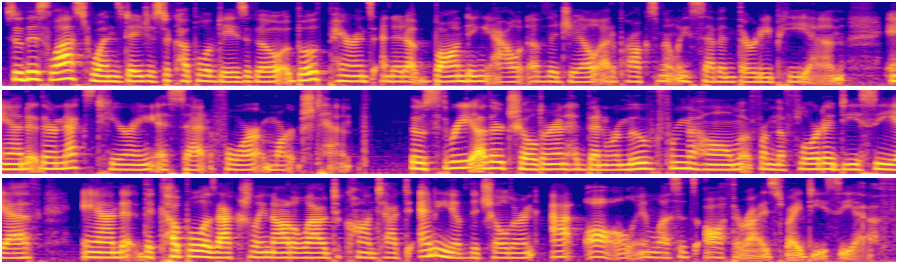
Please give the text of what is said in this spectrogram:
So, this last Wednesday, just a couple of days ago, both parents ended up bonding out of the jail at approximately 7:30 p.m., and their next hearing is set for March 10th. Those three other children had been removed from the home from the Florida DCF, and the couple is actually not allowed to contact any of the children at all unless it's authorized by DCF.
